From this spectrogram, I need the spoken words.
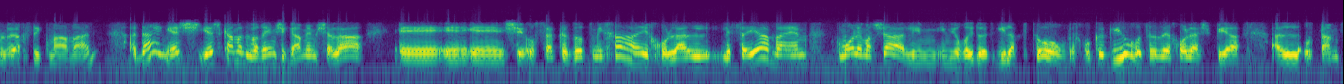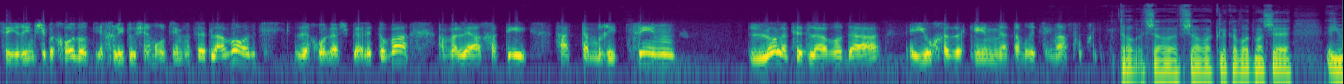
לא יחזיק מעמד. עדיין יש, יש כמה דברים שגם ממשלה אה, אה, אה, שעושה כזאת תמיכה יכולה לסייע בהם, כמו למשל אם, אם יורידו את גיל הפטור בחוק הגיוס, אז זה יכול להשפיע על אותם צעירים שבכל זאת יחליטו שהם רוצים לצאת לעבוד, זה יכול להשפיע לטובה, אבל להערכתי התמריצים לא לצאת לעבודה יהיו חזקים מהתמריצים ההפוכים. טוב, אפשר, אפשר רק לקוות מה ש... אם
